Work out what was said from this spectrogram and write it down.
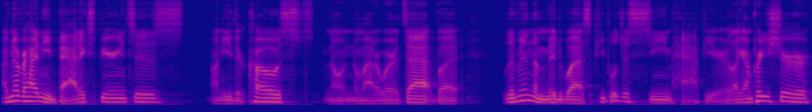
I've never had any bad experiences on either coast. No, no matter where it's at. But living in the Midwest, people just seem happier. Like I'm pretty sure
